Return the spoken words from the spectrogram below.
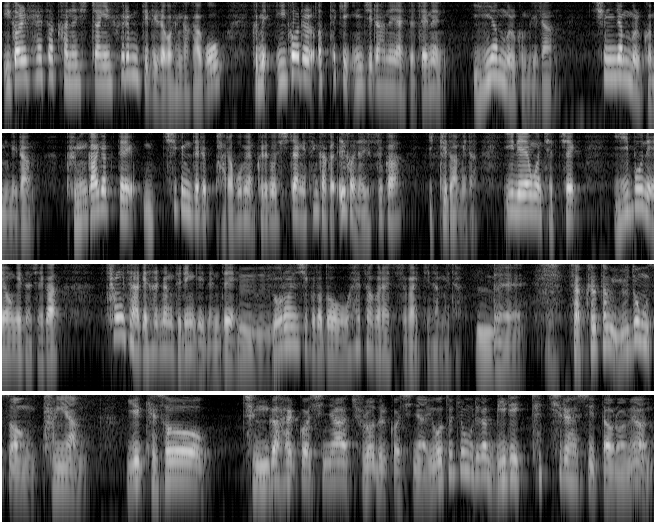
이걸 해석하는 시장의 흐름들이라고 생각하고 그러면 이거를 어떻게 인지를 하느냐 했을 때는 2년물 금리랑 10년물 금리랑 금 가격들의 움직임들을 바라보면 그래도 시장의 생각을 읽어낼 수가 있기도 합니다. 이 내용은 제 책 2부 내용에서 제가 상세하게 설명드린 게 있는데 음. 이런 식으로도 해석을 할 수가 있긴 합니다. 네. 자, 그렇다면 유동성, 방향, 이게 계속 증가할 것이냐, 줄어들 것이냐, 이것도 좀 우리가 미리 캐치를 할 수 있다 그러면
